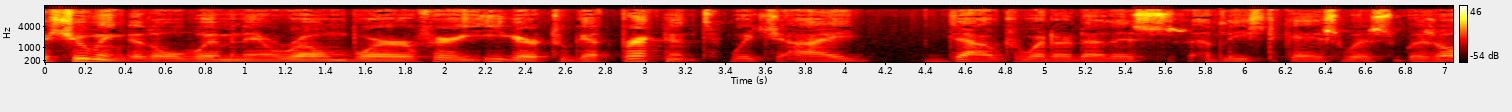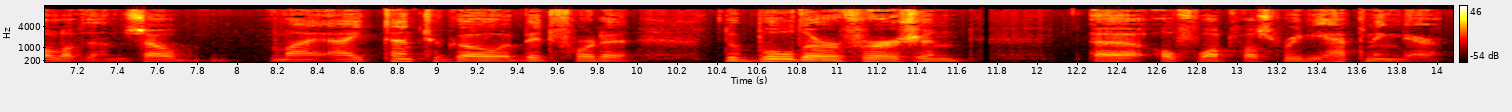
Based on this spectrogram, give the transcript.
assuming that all women in Rome were very eager to get pregnant, which I doubt whether that is at least the case with, with all of them. So my, I tend to go a bit for the, the bolder version uh, of what was really happening there.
